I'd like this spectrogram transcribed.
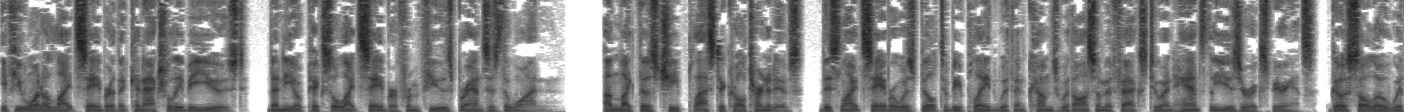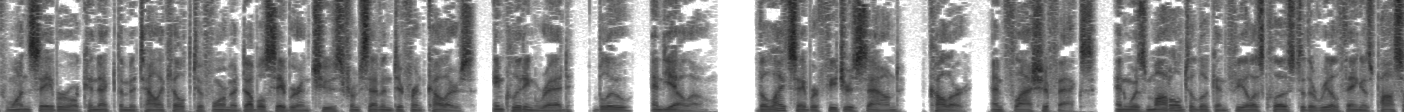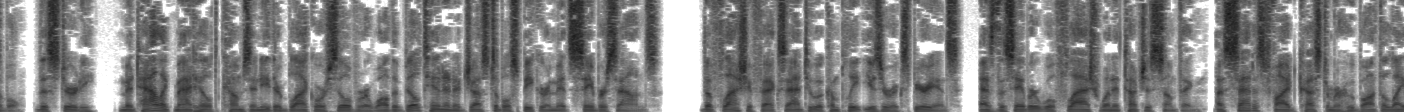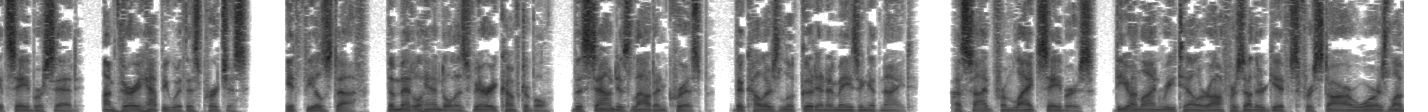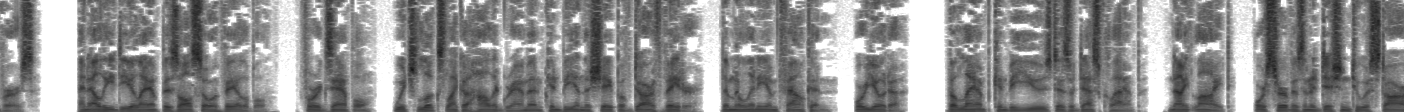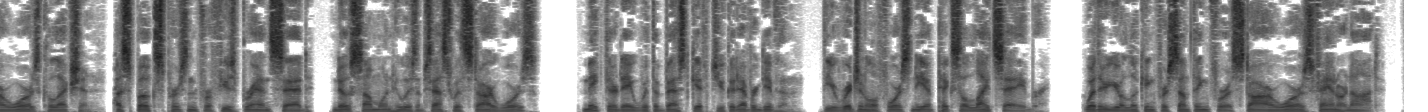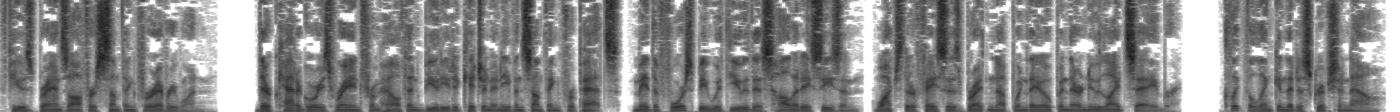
If you want a lightsaber that can actually be used, the NeoPixel lightsaber from Fuse Brands is the one. Unlike those cheap plastic alternatives, this lightsaber was built to be played with and comes with awesome effects to enhance the user experience. Go solo with one saber or connect the metallic hilt to form a double saber and choose from 7 different colors, including red, blue, and yellow. The lightsaber features sound, color, and flash effects, and was modeled to look and feel as close to the real thing as possible. The sturdy, metallic matte hilt comes in either black or silver while the built-in and adjustable speaker emits saber sounds. The flash effects add to a complete user experience, as the saber will flash when it touches something. A satisfied customer who bought the lightsaber said, I'm very happy with this purchase. It feels tough, the metal handle is very comfortable, the sound is loud and crisp, the colors look good and amazing at night. Aside from lightsabers, the online retailer offers other gifts for Star Wars lovers. An LED lamp is also available, for example, which looks like a hologram and can be in the shape of Darth Vader, the Millennium Falcon, or Yoda. The lamp can be used as a desk lamp, night light, or serve as an addition to a Star Wars collection. A spokesperson for Fuse Brands said, Know someone who is obsessed with Star Wars? Make their day with the best gift you could ever give them, the original Force NeoPixel lightsaber. Whether you're looking for something for a Star Wars fan or not, Fuse Brands offers something for everyone. Their categories range from health and beauty to kitchen and even something for pets. May the force be with you this holiday season. Watch their faces brighten up when they open their new lightsaber. Click the link in the description now.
